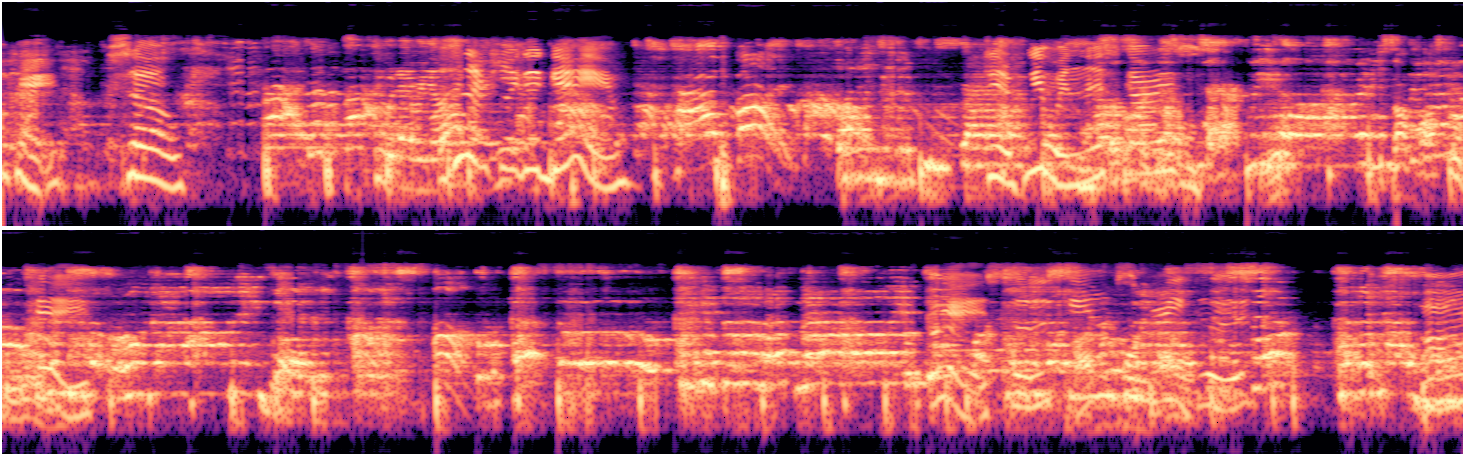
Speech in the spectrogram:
Okay, so this is actually a good game. Dude, if we win this, guys. It's not possible to win. Okay. Okay, so this game is pretty good. Um,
